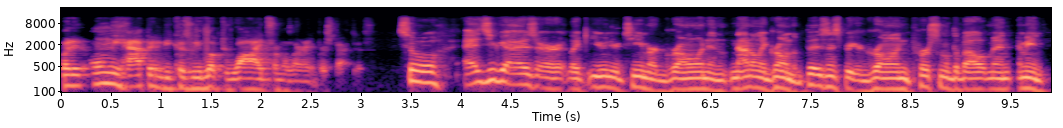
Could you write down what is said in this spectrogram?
But it only happened because we looked wide from a learning perspective. So, as you guys are like you and your team are growing and not only growing the business, but you're growing personal development. I mean,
